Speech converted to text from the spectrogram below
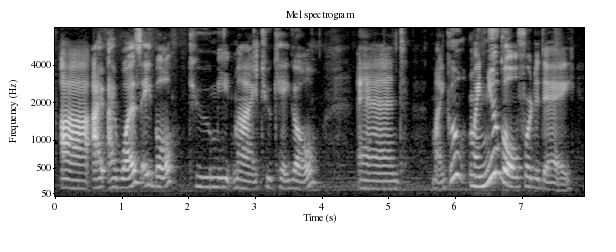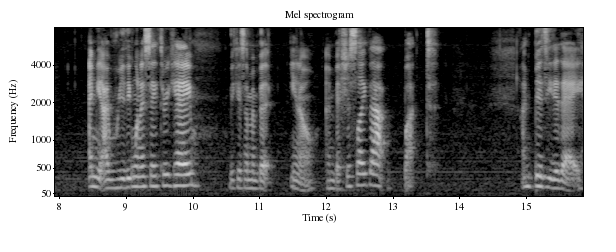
Uh, I, I was able to meet my 2K goal. And my, go my new goal for today, I mean, I really want to say 3K because I'm a bit, you know, ambitious like that. I'm busy today.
